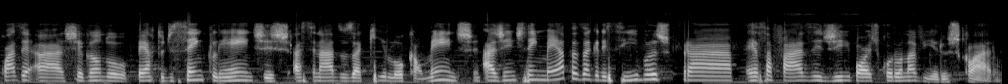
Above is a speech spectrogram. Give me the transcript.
quase ah, chegando perto de 100 clientes assinados aqui localmente, a gente tem metas agressivas para essa fase de pós-coronavírus, claro.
